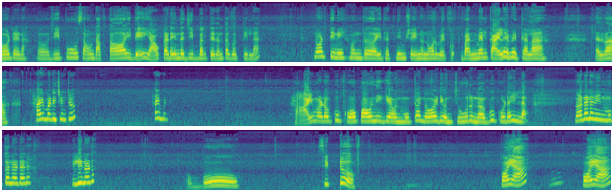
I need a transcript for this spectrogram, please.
ನೋಡೋಣ. ಜೀಪು ಸೌಂಡ್ ಆಗ್ತಾ ಇದೆ, ಯಾವ ಕಡೆಯಿಂದ ಜೀಪ್ ಬರ್ತಿದೆ ಅಂತ ಗೊತ್ತಿಲ್ಲ. ನೋಡ್ತೀನಿ, ಒಂದು ಐದು ಹತ್ತು ನಿಮಿಷ ಇನ್ನೂ ನೋಡಬೇಕು. ಬಂದಮೇಲೆ ಕಾಯಲೇಬೇಕಲ್ಲ? ಅಲ್ವಾ? ಹಾಯ್ ಮಾಡಿ ಚಿಂಟು. ಹಾಯ್ ಮಾಡಿ. ಹಾಯ್ ಮಾಡೋಕ್ಕೂ ಕೋಪ, ಅವನಿಗೆ ಅವ್ನ ಮುಖ ನೋಡಿ ಒಂದು ಚೂರು ನಗು ಕೂಡ ಇಲ್ಲ. ನೋಡೋಣ ನಿನ್ನ ಮುಖ ನೋಡೋಣ ಇಲ್ಲಿ ನೋಡು. ಒಬ್ಬೋ. ಸಿಟ್ಟು. ಪೋಯಾ? ಪೋಯಾ?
